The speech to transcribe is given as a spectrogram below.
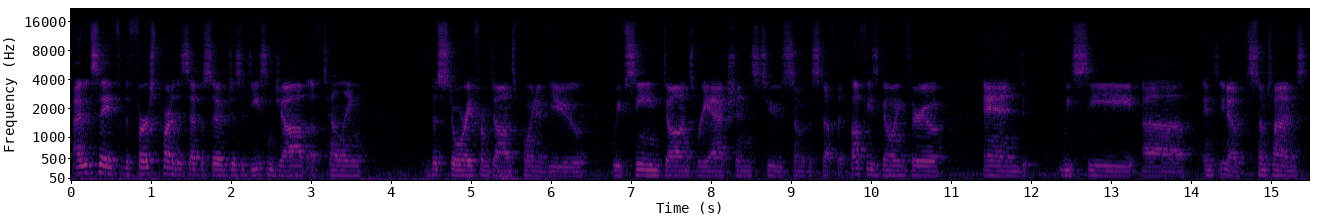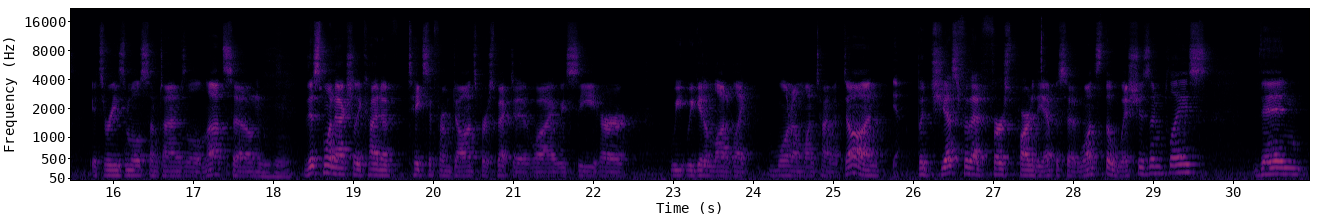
I would say the first part of this episode does a decent job of telling the story from Dawn's point of view. We've seen Dawn's reactions to some of the stuff that Buffy's going through, and we see, uh, and you know, sometimes it's reasonable, sometimes a little not so. Mhm. This one actually kind of takes it from Dawn's perspective, why we see her. We, we get a lot of like one on one time with Dawn, yeah, but just for that first part of the episode, once the wish is in place, then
